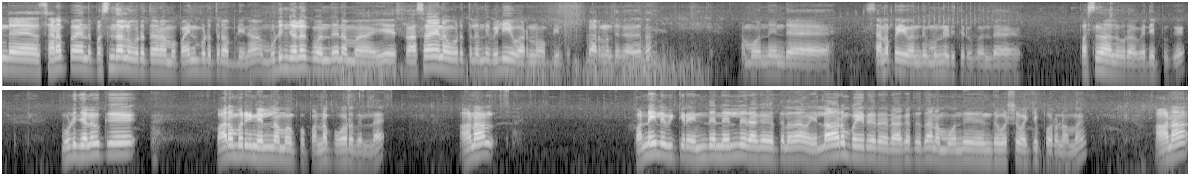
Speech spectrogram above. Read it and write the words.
இந்த சனப்பை இந்த பசுந்தாள் உரத்தை நம்ம பயன்படுத்துகிறோம் அப்படின்னா முடிஞ்ச அளவுக்கு வந்து நம்ம ஏ ரசாயன உரத்துலேருந்து வெளியே வரணும் அப்படின்ற காரணத்துக்காக தான் நம்ம வந்து இந்த சனப்பை வந்து முன்னெடுத்திருக்கோம் இந்த பசுந்தாள் உர விதைப்புக்கு. முடிஞ்ச அளவுக்கு பாரம்பரிய நெல் நம்ம இப்போ பண்ண போகிறதில்ல ஆனால் பண்ணையில் விற்கிற இந்த நெல் ரகத்தில் தான் எல்லாரும் பயிரிடுற ரகத்தை தான் நம்ம வந்து இந்த வருஷம் வைக்க போகிறோம் நம்ம. ஆனால்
